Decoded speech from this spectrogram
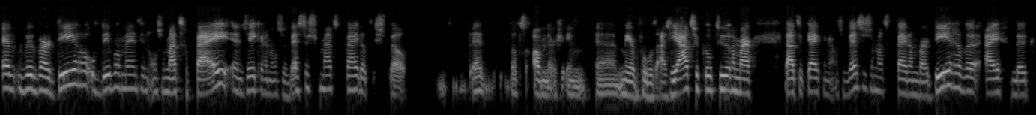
En we waarderen op dit moment in onze maatschappij, en zeker in onze westerse maatschappij, dat is wel dat is anders in uh, meer bijvoorbeeld Aziatische culturen. Maar laten we kijken naar onze westerse maatschappij, dan waarderen we eigenlijk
